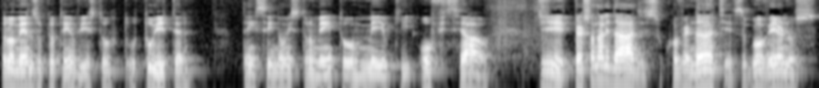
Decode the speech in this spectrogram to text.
pelo menos o que eu tenho visto, o Twitter tem sido um instrumento meio que oficial de personalidades, governantes, governos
